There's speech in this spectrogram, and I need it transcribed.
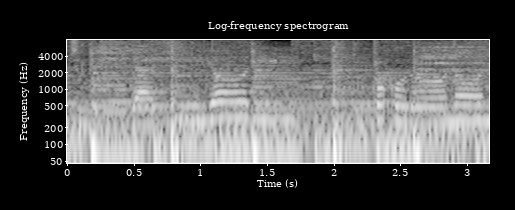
口に出すより心の中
